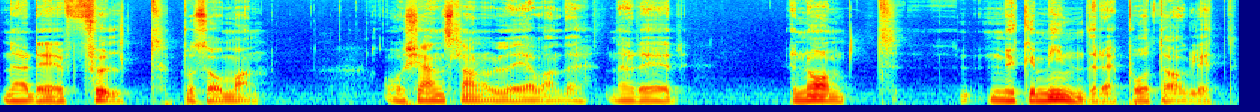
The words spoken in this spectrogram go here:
när det är fullt på sommaren. Och känslan av det levande när det är enormt mycket mindre påtagligt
